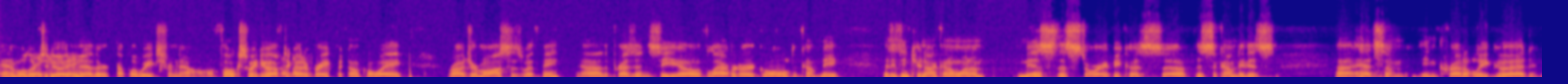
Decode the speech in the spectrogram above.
And we'll look Thank to you, do it Jay. another couple of weeks from now. Well, folks, we do have to go to break, but don't go away. Roger Moss is with me, uh, the president and CEO of Labrador Gold, a company that I think you're not going to want to miss this story because uh, this is a company that's uh, had some incredibly good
